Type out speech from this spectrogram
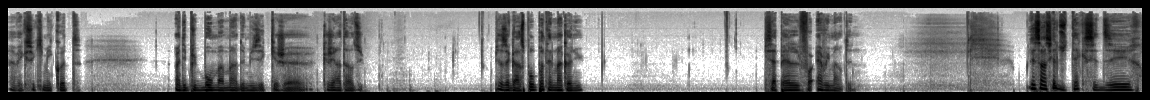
avec ceux qui m'écoutent un des plus beaux moments de musique que, que j'ai entendu. Pièce de gospel pas tellement connue, qui s'appelle For Every Mountain. L'essentiel du texte, c'est de dire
